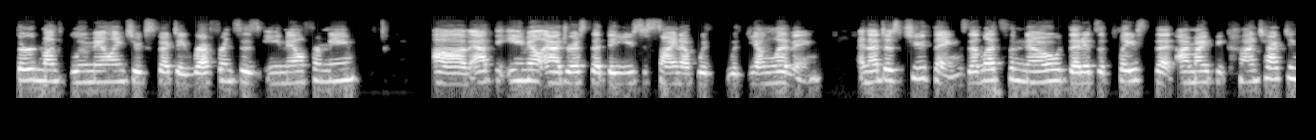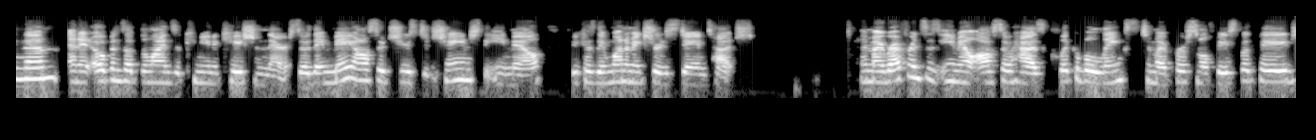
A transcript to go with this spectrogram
third month Bloom mailing to expect a references email from me um, at the email address that they use to sign up with, with Young Living. And that does two things. That lets them know that it's a place that I might be contacting them, and it opens up the lines of communication there. So they may also choose to change the email because they want to make sure to stay in touch. And my references email also has clickable links to my personal Facebook page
